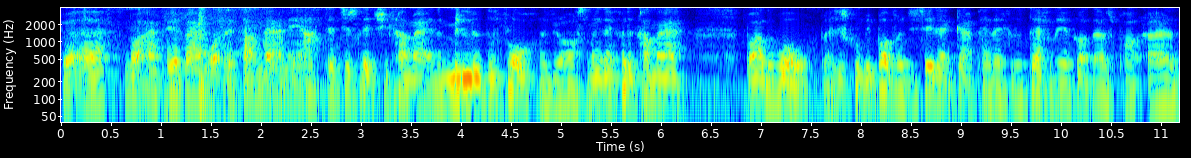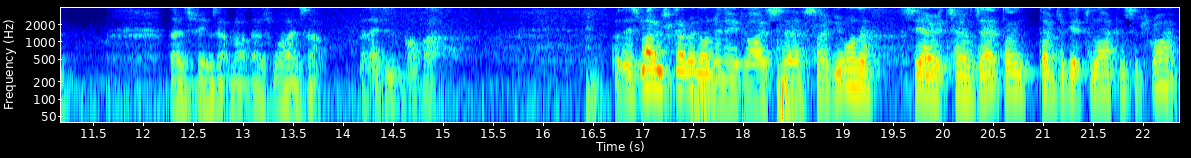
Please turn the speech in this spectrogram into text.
But uh, not happy about what they've done down here. They've just literally come out in the middle of the floor, if you ask me. They could have come out by the wall, but they just couldn't be bothered. You see that gap there? They could have definitely have got those uh, those things up, like those wires up, but they didn't bother. But there's loads going on in here, guys. Uh, so if you want to see how it turns out, don't don't forget to like and subscribe.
